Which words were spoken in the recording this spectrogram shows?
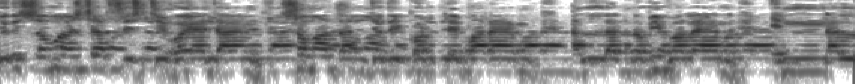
যদি সমস্যার সৃষ্টি হয়ে যায়, সমাধান যদি করতে পারেন, আল্লাহ নবী বলেন, ইন্নাল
